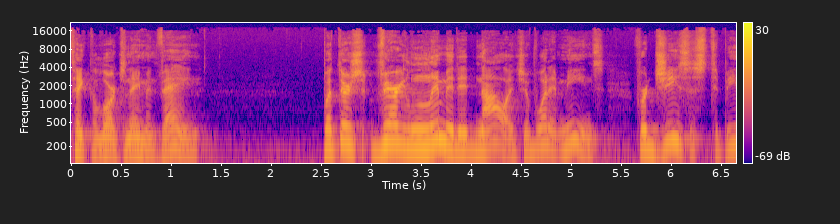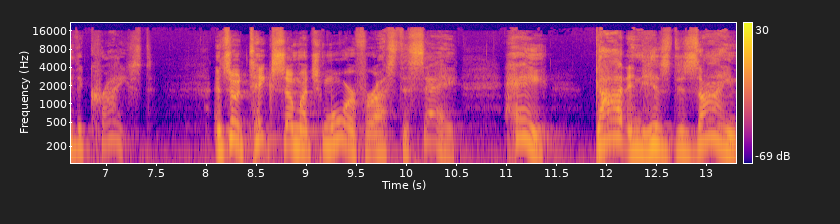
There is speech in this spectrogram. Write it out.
take the Lord's name in vain. But there's very limited knowledge of what it means for Jesus to be the Christ. And so it takes so much more for us to say, hey, God in His design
